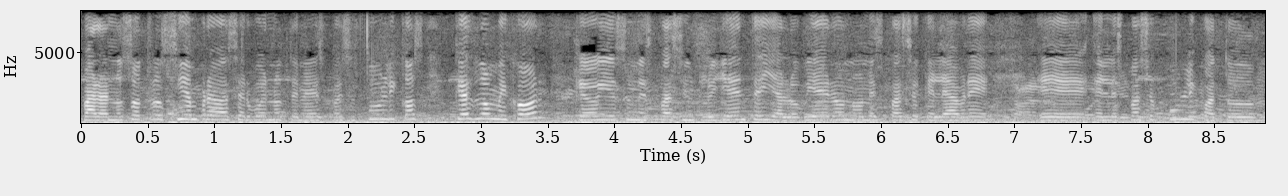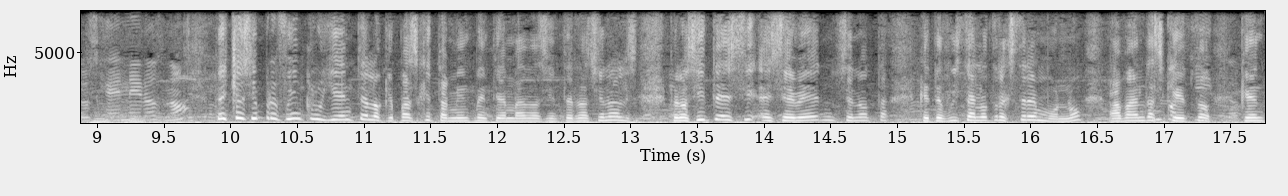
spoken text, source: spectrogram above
Para nosotros siempre va a ser bueno tener espacios públicos. ¿Qué es lo mejor? Que hoy es un espacio incluyente, ya lo vieron, un espacio que le abre eh, el espacio público a todos los géneros, ¿no? De hecho, siempre fue incluyente, lo que pasa es que también metían bandas internacionales. Pero sí te, sí, se ve, se nota que te fuiste al otro extremo, ¿no? A bandas que, to- que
